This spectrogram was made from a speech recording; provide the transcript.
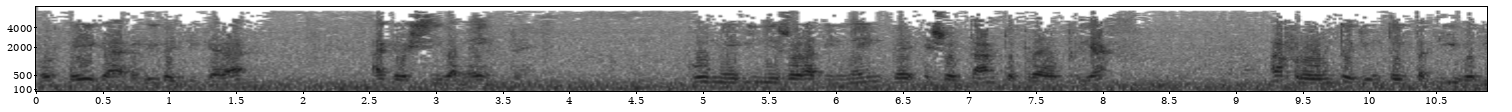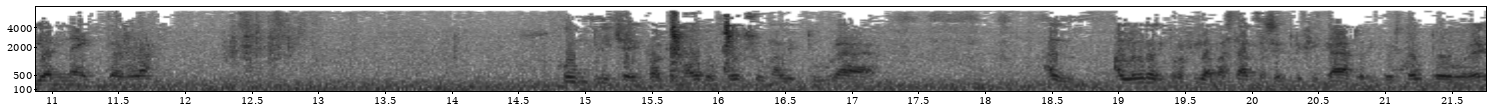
Ortega rivendicherà aggressivamente, come inesorabilmente e soltanto propria, a fronte di un tentativo di annetterla, complice in qualche modo forse una lettura allora di profilo abbastanza semplificato di questo autore,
